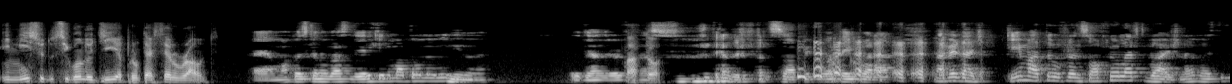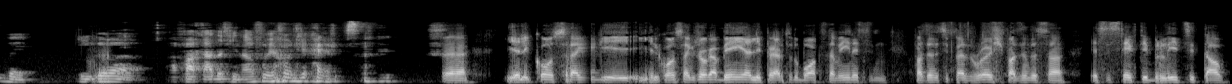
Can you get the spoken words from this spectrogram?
início do segundo dia, para um terceiro round. É, uma coisa que eu não gosto dele é que ele matou o meu menino, né? O DeAndre François perdeu a temporada. Na verdade, quem matou o François foi o left guard, né? Mas tudo bem. Quem deu a, a facada final foi o Ronnie Harris. É, e ele consegue, ele consegue jogar bem ali perto do box também, nesse, fazendo esse pass rush, fazendo essa, esse safety blitz e tal.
